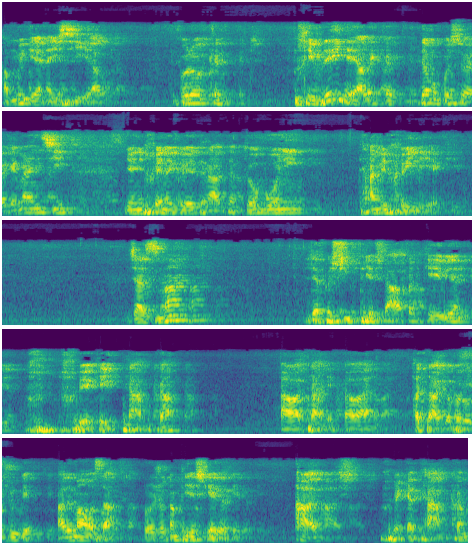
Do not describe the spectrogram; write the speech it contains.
هەمووی دیان ئەیسیL بۆ کرد خیبرەی هەیەڵێک کە دەم بۆ سۆرەگەمانی چی یعنی خوێنەکەوێت ناودەم تۆ بۆنی تامیر خوێنیەکی جازمان لە بەشی پێش ئافر کێوێن خوێەکەی تامکە ئاواتانێکوان هەتاگە بە ڕۆژوو بێ ئادەماوەسا ڕۆژەکەم پێشێ خوێەکە تامکەم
